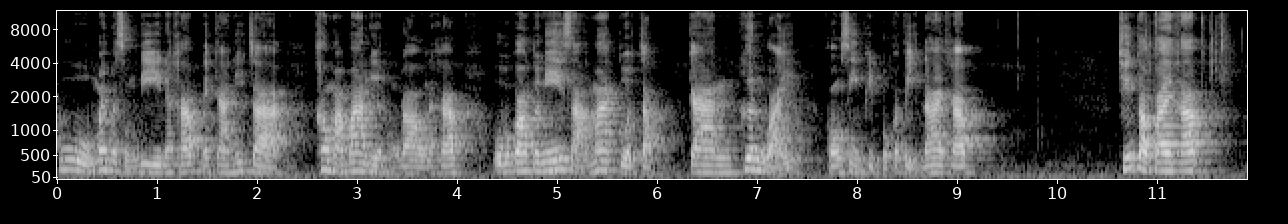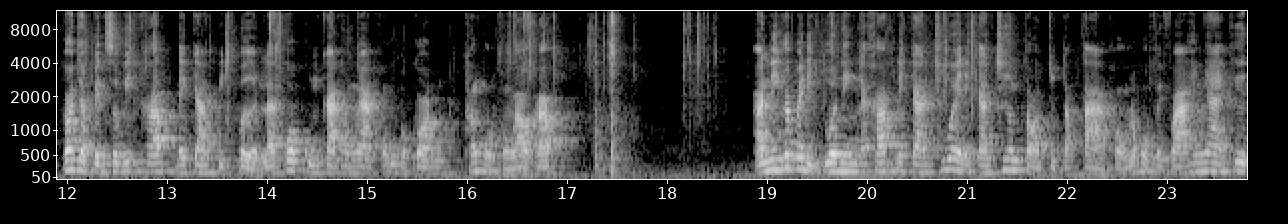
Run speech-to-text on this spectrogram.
ผู้ไม่ประสงค์ดีนะครับในการที่จะเข้ามาบ้านเรือนของเรานะครับ อุปกรณ์ตัวนี้สามารถตรวจจับการเคลื่อนไหวของสิ่งผิดปกติได้ครับ ชิ้นต่อไปครับ ก็จะเป็นสวิตช์ครับในการปิดเปิดและควบคุมการทำงานของอุปกรณ์ทั้งหมดของเราครับ อันนี้ก็เป็นอีกตัวหนึ่งนะครับ ในการช่วยในการเชื่อมต่อจุดต่างๆ ของระบบไฟฟ้าให้ง่ายขึ้น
